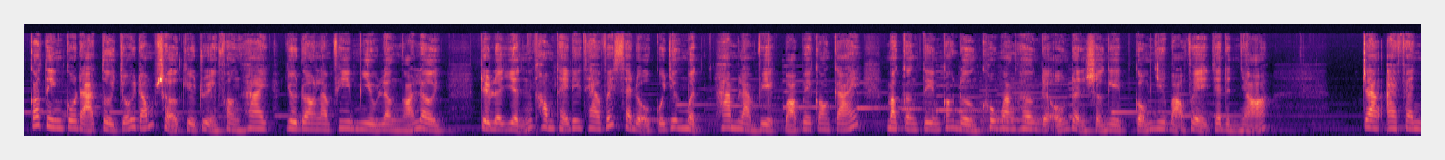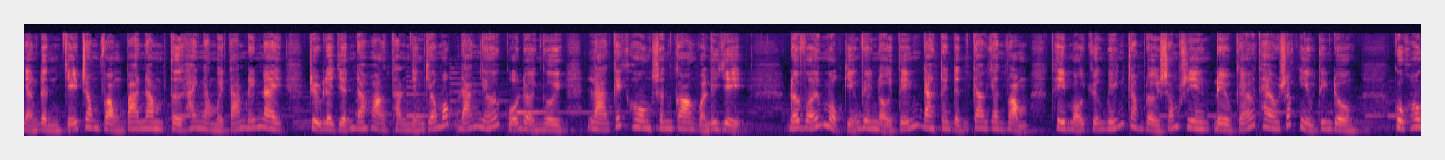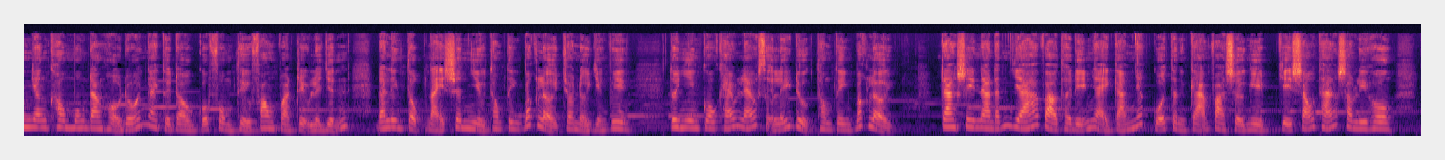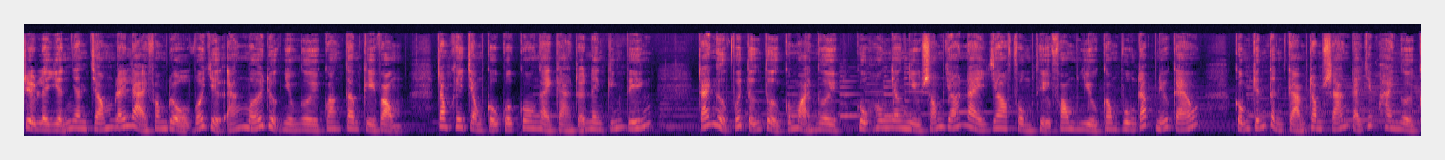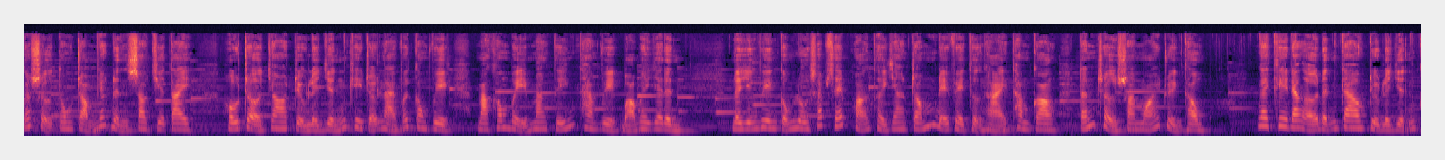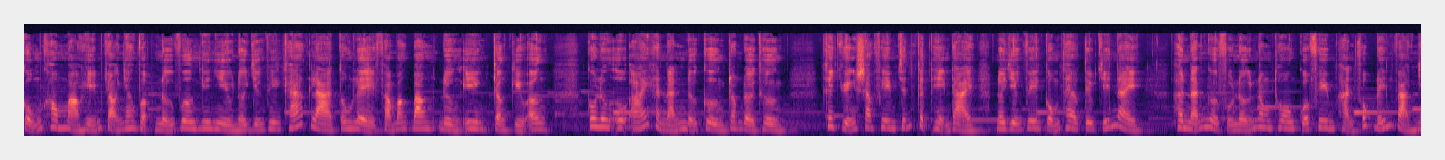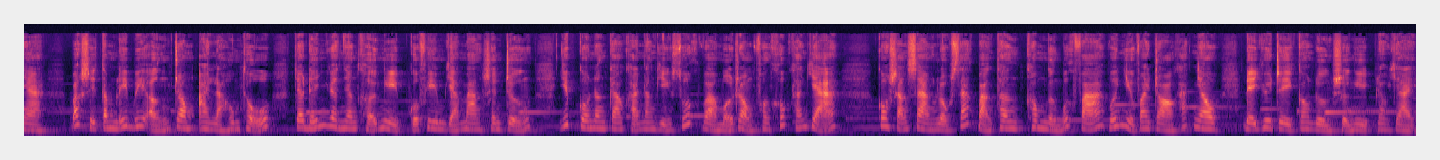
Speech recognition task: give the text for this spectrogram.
Có tin cô đã từ chối đóng sở kiều truyện phần 2 dù đoàn làm phim nhiều lần ngỏ lời. Triệu Lệ Dĩnh không thể đi theo vết xe đổ của Dương Mịch, ham làm việc bỏ bê con cái, mà cần tìm con đường khôn ngoan hơn để ổn định sự nghiệp cũng như bảo vệ gia đình nhỏ. Trang iFan nhận định chỉ trong vòng 3 năm từ 2018 đến nay, Triệu Lệ Dĩnh đã hoàn thành những dấu mốc đáng nhớ của đời người là kết hôn, sinh con và ly dị. Đối với một diễn viên nổi tiếng đang trên đỉnh cao danh vọng thì mỗi chuyển biến trong đời sống riêng đều kéo theo rất nhiều tin đồn. Cuộc hôn nhân không môn đăng hộ đối ngay từ đầu của Phùng Thiệu Phong và Triệu Lệ Dĩnh đã liên tục nảy sinh nhiều thông tin bất lợi cho nữ diễn viên. Tuy nhiên cô khéo léo xử lý được thông tin bất lợi. Trang Sina đánh giá vào thời điểm nhạy cảm nhất của tình cảm và sự nghiệp, chỉ 6 tháng sau ly hôn, Triệu Lệ Dĩnh nhanh chóng lấy lại phong độ với dự án mới được nhiều người quan tâm kỳ vọng, trong khi chồng cũ của cô ngày càng trở nên kiến tiếng. Trái ngược với tưởng tượng của mọi người, cuộc hôn nhân nhiều sóng gió này do Phùng Thiệu Phong nhiều công vuông đắp níu kéo. Cũng chính tình cảm trong sáng đã giúp hai người có sự tôn trọng nhất định sau chia tay, hỗ trợ cho Triệu Lệ Dĩnh khi trở lại với công việc mà không bị mang tiếng tham việc bỏ bê gia đình. Nữ diễn viên cũng luôn sắp xếp khoảng thời gian trống để về Thượng Hải thăm con, tránh sự soi mói truyền thông. Ngay khi đang ở đỉnh cao, Triệu Lệ Dĩnh cũng không mạo hiểm chọn nhân vật nữ vương như nhiều nữ diễn viên khác là Tôn Lệ, Phạm Băng Băng, Đường Yên, Trần Kiều Ân. Cô luôn ưu ái hình ảnh nữ cường trong đời thường. Khi chuyển sang phim chính kịch hiện đại, nữ diễn viên cũng theo tiêu chí này. Hình ảnh người phụ nữ nông thôn của phim Hạnh phúc đến vạn nhà, bác sĩ tâm lý bí ẩn trong Ai là hung thủ, cho đến doanh nhân khởi nghiệp của phim Giả mang sinh trưởng, giúp cô nâng cao khả năng diễn xuất và mở rộng phân khúc khán giả. Cô sẵn sàng lột xác bản thân, không ngừng bứt phá với nhiều vai trò khác nhau để duy trì con đường sự nghiệp lâu dài.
